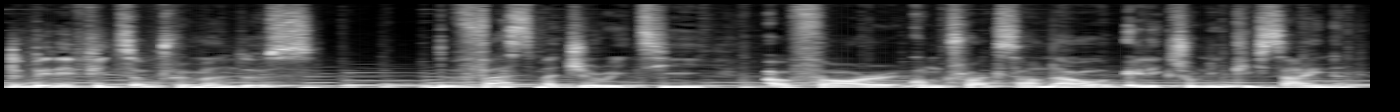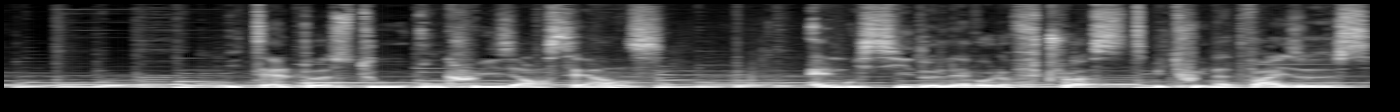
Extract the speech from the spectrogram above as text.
The benefits are tremendous. The vast majority of our contracts are now electronically signed. It helps us to increase our sales and we see the level of trust between advisors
